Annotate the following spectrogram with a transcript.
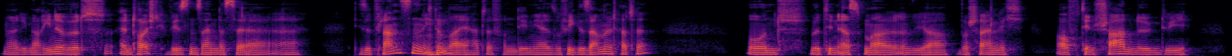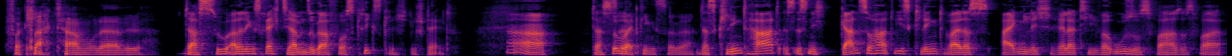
Na, die Marine wird enttäuscht gewesen sein, dass er äh, diese Pflanzen nicht Mhm. dabei hatte, von denen er so viel gesammelt hatte. Und wird den erstmal irgendwie ja wahrscheinlich auf den Schaden irgendwie verklagt haben oder will. Da hast du allerdings recht, sie haben ihn sogar vors Kriegsgericht gestellt. Ah, Das, so äh, weit ging es sogar. Das klingt hart. Es ist nicht ganz so hart, wie es klingt, weil das eigentlich relativer Usus war. Also es war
